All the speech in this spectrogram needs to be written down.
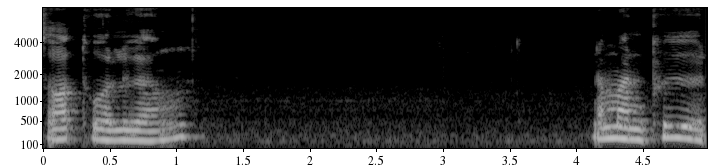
ซอสถั่วเหลือง น้ำมันพืช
